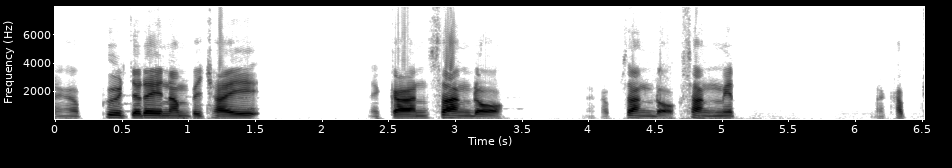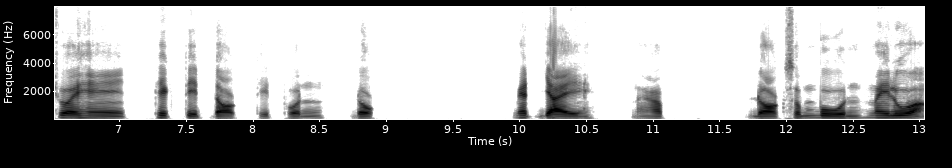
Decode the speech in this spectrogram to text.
นะครับ พืชจะได้นำไปใช้ในการสร้างดอกนะครับ สร้างดอกสร้างเม็ดนะครับ ช่วยให้พริกติดดอกติดผลดกเม็ดใหญ่นะครับ ดอกสมบูรณ์ไม่ร่วง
